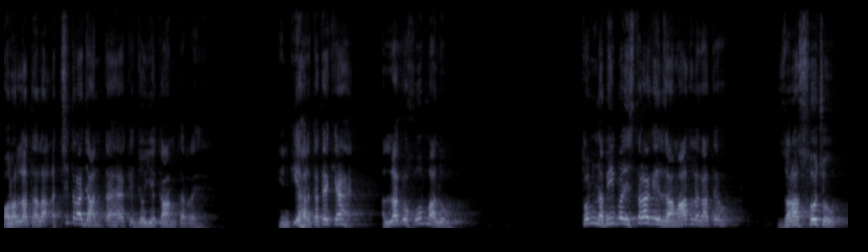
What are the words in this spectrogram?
اور اللہ تعالیٰ اچھی طرح جانتا ہے کہ جو یہ کام کر رہے ہیں۔ ان کی حرکتیں کیا ہیں؟ اللہ کو خوب معلوم تم نبی پر اس طرح کے الزامات لگاتے ہو۔ ذرا سوچو،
